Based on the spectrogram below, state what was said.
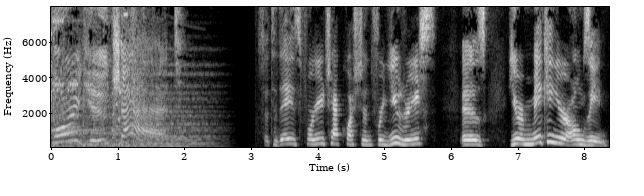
For you check. So today's for you chat question for you, Reese, is you're making your own zine.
